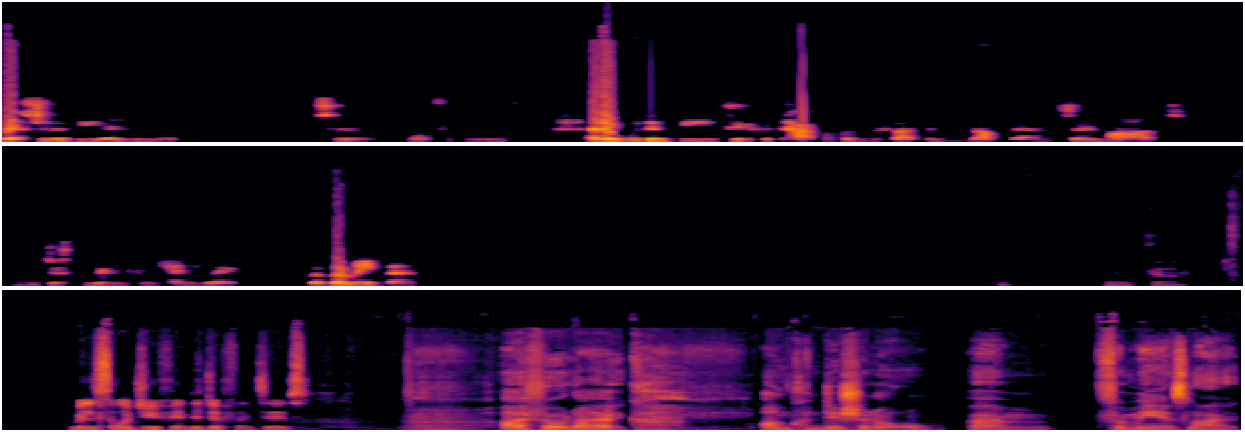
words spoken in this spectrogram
there shouldn't be a limit to what it is. And it wouldn't be tit for tat because of the fact that you love them so much, you would just do anything anyway. Does that make sense? Okay. Melissa, what do you think the difference is? I feel like unconditional um for me is like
